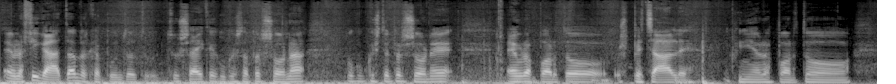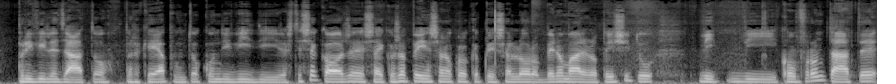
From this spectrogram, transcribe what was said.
è una figata perché appunto tu, tu sai che con questa persona o con queste persone è un rapporto speciale quindi è un rapporto privilegiato perché appunto condividi le stesse cose, sai cosa pensano, quello che pensano loro, bene o male lo pensi tu, vi, vi confrontate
